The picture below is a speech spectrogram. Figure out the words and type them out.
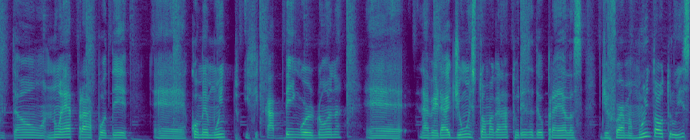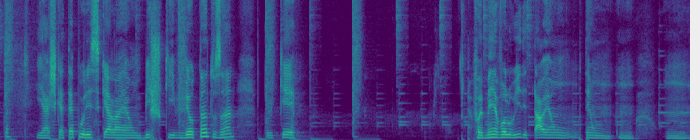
Então, não é para poder é, comer muito e ficar bem gordona. É, na verdade, um estômago a natureza deu para elas de forma muito altruísta. E acho que até por isso que ela é um bicho que viveu tantos anos. Porque foi bem evoluído e tal. É um, tem um, um, um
